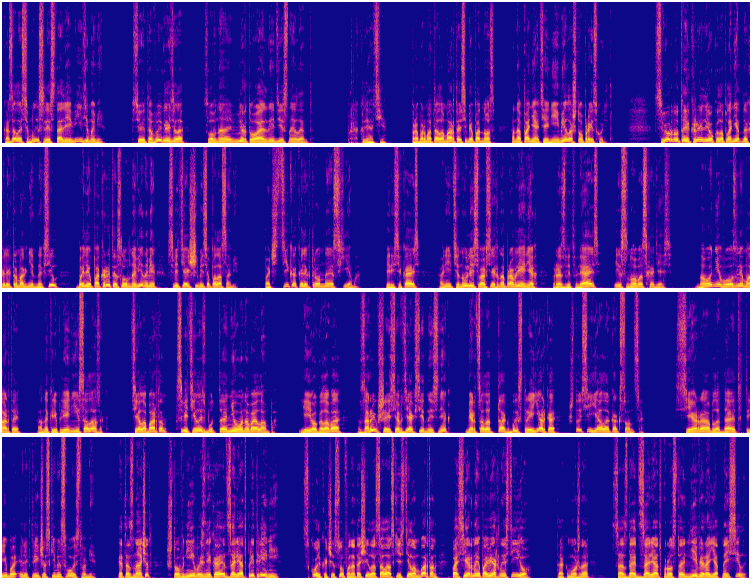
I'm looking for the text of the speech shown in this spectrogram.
Казалось, мысли стали видимыми. Все это выглядело, словно виртуальный Диснейленд. «Проклятие!» — пробормотала Марта себе под нос. Она понятия не имела, что происходит. Свернутые крылья околопланетных электромагнитных сил были покрыты словно венами светящимися полосами. Почти как электронная схема. Пересекаясь, они тянулись во всех направлениях, разветвляясь и снова сходясь. Но не возле Марты, а на креплении салазок. Тело Бартон светилось, будто неоновая лампа. Ее голова, зарывшаяся в диоксидный снег, мерцала так быстро и ярко, что сияла, как солнце. Сера обладает трибоэлектрическими свойствами. Это значит, что в ней возникает заряд при трении. Сколько часов она тащила салазки с телом Бартон по серной поверхности ее? Так можно создать заряд просто невероятной силы.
